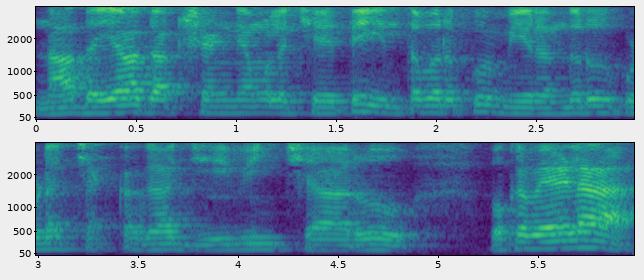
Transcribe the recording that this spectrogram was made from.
నా దయా దాక్షణ్యముల చేతే ఇంతవరకు మీరందరూ కూడా చక్కగా జీవించారు. ఒకవేళ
